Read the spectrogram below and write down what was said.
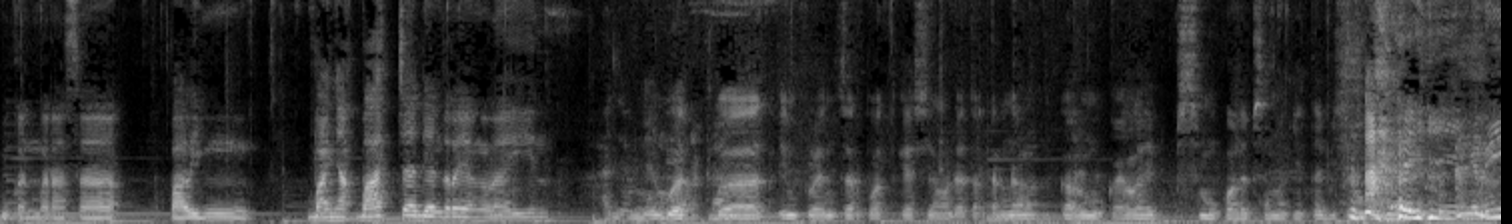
bukan merasa paling banyak baca di antara yang lain. Hanya ya buat buat influencer podcast yang udah terkenal kalau mau collab mau collab sama kita bisa. Ngeri.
